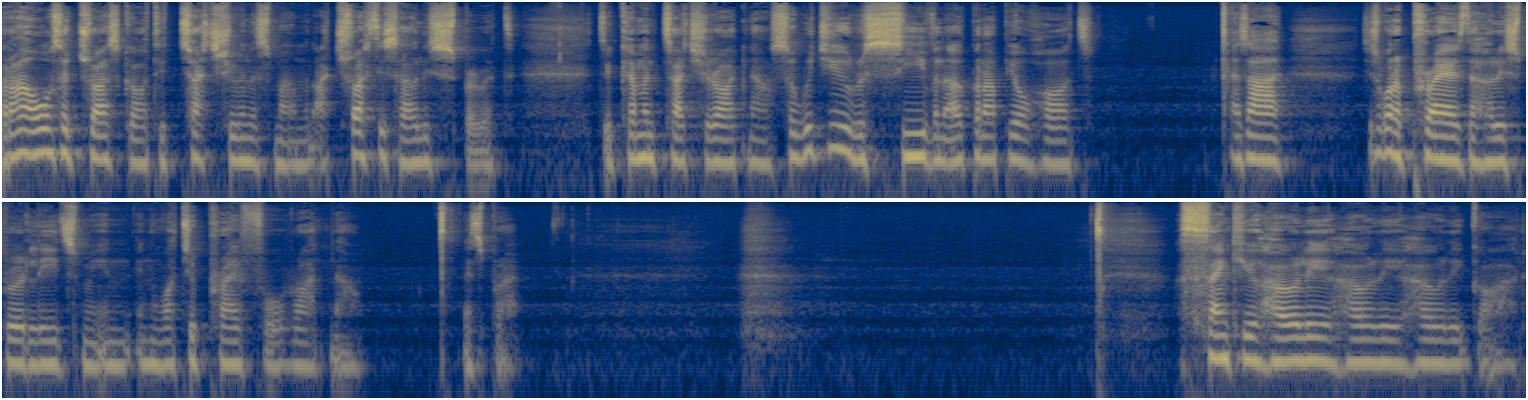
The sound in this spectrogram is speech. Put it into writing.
But I also trust God to touch you in this moment. I trust His Holy Spirit to come and touch you right now. So, would you receive and open up your heart as I just want to pray as the Holy Spirit leads me in, in what to pray for right now? Let's pray. Thank you, holy, holy, holy God.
